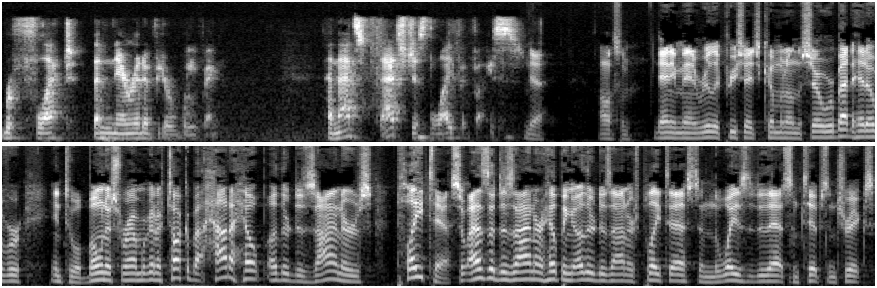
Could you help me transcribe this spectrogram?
reflect the narrative you're weaving. And that's that's just life advice. Yeah. Awesome. Danny, man, really appreciate you coming on the show. We're about to head over into a bonus round. We're going to talk about how to help other designers playtest. So, as a designer, helping other designers playtest and the ways to do that, some tips and tricks.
